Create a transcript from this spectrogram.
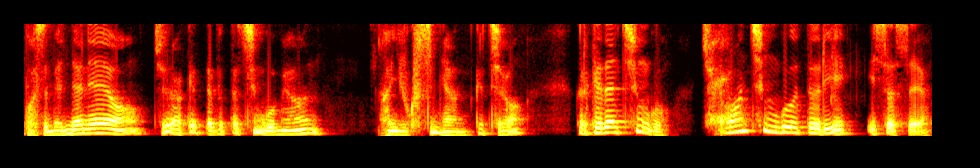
벌써 몇 년이에요. 중학교 때부터 친구면 한 60년, 그렇죠? 그렇게 된 친구, 좋은 친구들이 있었어요.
